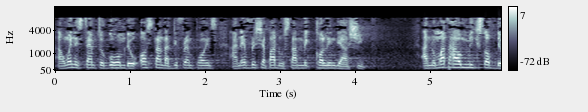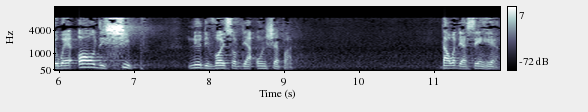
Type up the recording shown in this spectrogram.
and when it's time to go home, they will all stand at different points and every shepherd will start make, calling their sheep. And no matter how mixed up they were, all the sheep knew the voice of their own shepherd. That's what they are saying here.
